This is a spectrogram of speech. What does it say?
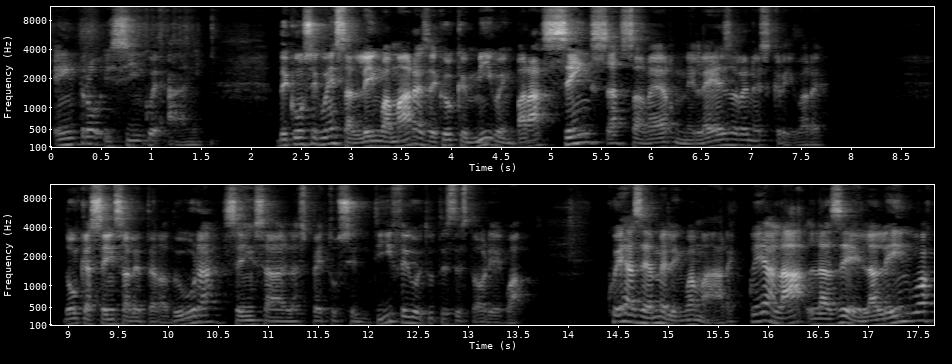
entro i 5 anni. Di conseguenza, la lingua mare è quello che mi ho imparato senza saper né leggere né scrivere. Dunque senza letteratura, senza l'aspetto scientifico e tutte queste storie qua. La mia lingua mare. Questa là la è la lingua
